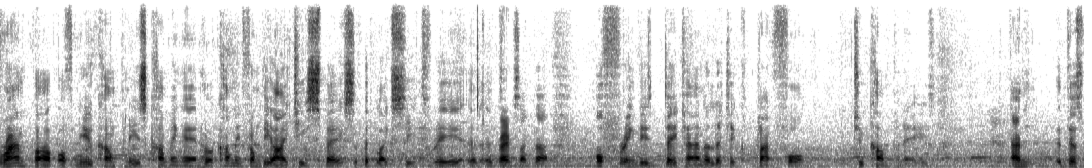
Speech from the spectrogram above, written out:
ramp up of new companies coming in who are coming from the IT space, a bit like C3 and uh, Right. things like that, offering these data analytic platform to companies. And there's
